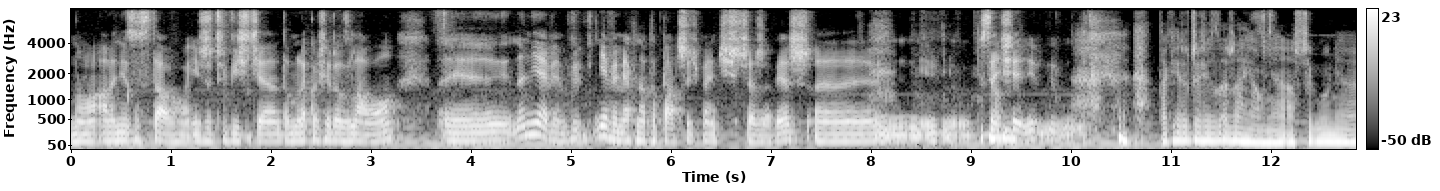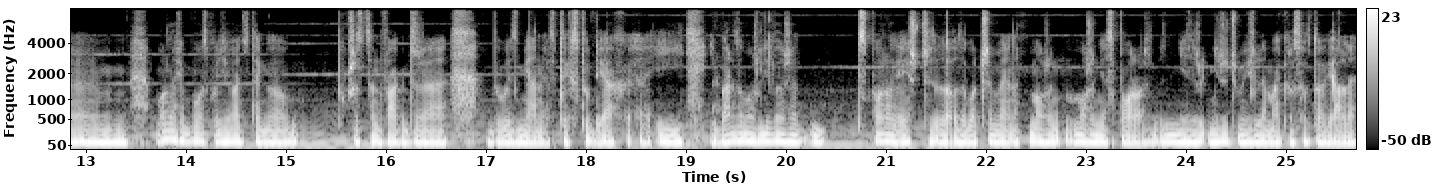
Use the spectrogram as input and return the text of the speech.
No, ale nie zostało i rzeczywiście to mleko się rozlało. Yy, no nie wiem, nie wiem jak na to patrzeć, powiem ci szczerze, wiesz. Yy, w sensie... No, takie rzeczy się zdarzają, nie? A szczególnie można się było spodziewać tego poprzez ten fakt, że były zmiany w tych studiach i, i bardzo możliwe, że sporo jeszcze zobaczymy, no, może, może nie sporo, nie, nie życzymy źle Microsoftowi, ale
